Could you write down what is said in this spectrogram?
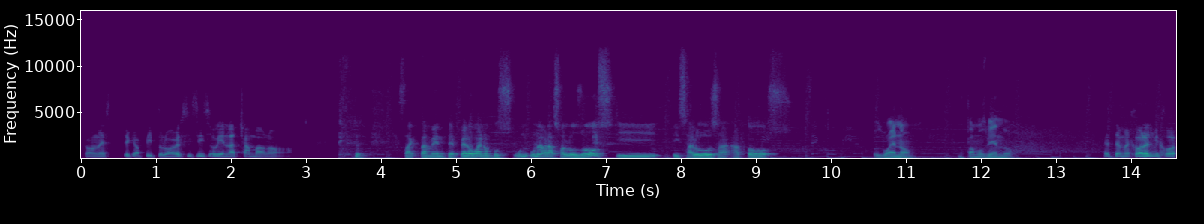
con este capítulo, a ver si se hizo bien la chamba o no. Exactamente, pero bueno, pues un, abrazo a los dos y, saludos a, a, todos. Pues bueno, estamos viendo. Que te mejores, mejor.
